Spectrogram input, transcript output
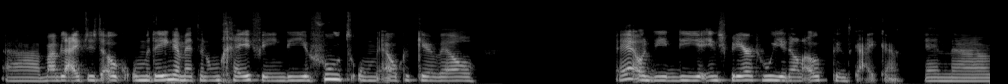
Uh, maar blijf dus ook omringen met een omgeving die je voedt om elke keer wel, hè, die, die je inspireert hoe je dan ook kunt kijken. En, uh,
